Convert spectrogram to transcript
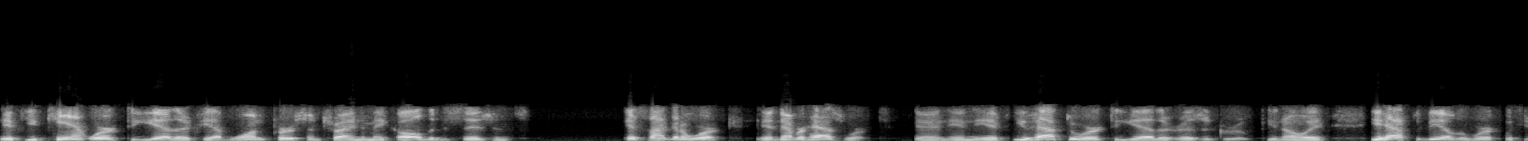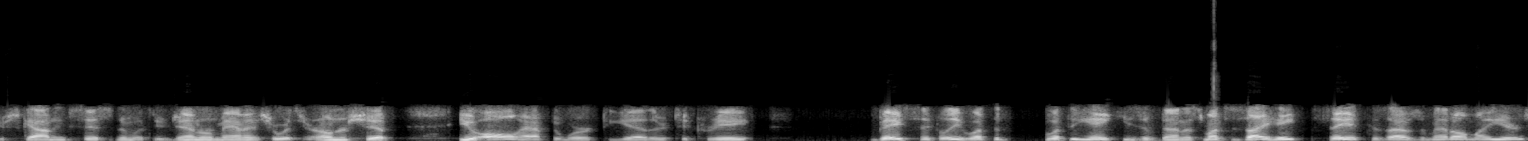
If you can't work together, if you have one person trying to make all the decisions, it's not going to work. It never has worked. And and if you have to work together as a group, you know, it, you have to be able to work with your scouting system, with your general manager, with your ownership. You all have to work together to create basically what the what the Yankees have done. As much as I hate to say it because I was a Met all my years,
